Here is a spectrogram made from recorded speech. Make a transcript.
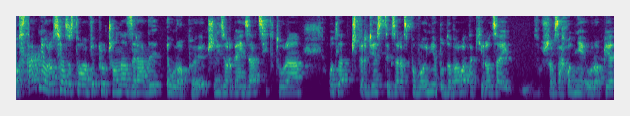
Ostatnio Rosja została wykluczona z Rady Europy, czyli z organizacji, która od lat 40., zaraz po wojnie, budowała taki rodzaj, zwłaszcza w zachodniej Europie,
